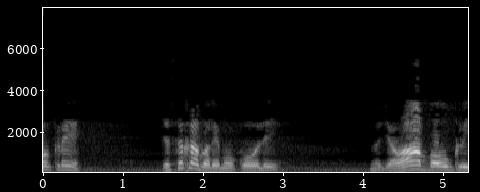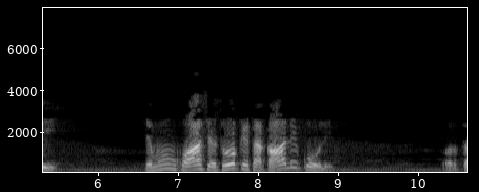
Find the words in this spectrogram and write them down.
وکړي چې څه خبره مو کولې. نو جواب به وکړي چې مون خواشه ټوکې ټقالې کولې. ورته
